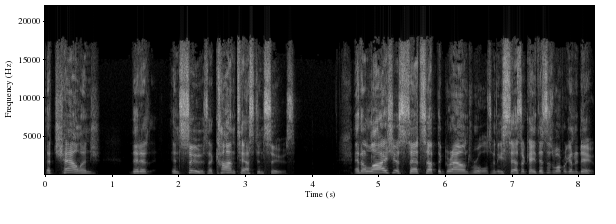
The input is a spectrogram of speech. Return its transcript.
the challenge that ensues a contest ensues. And Elijah sets up the ground rules and he says, okay, this is what we're going to do.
